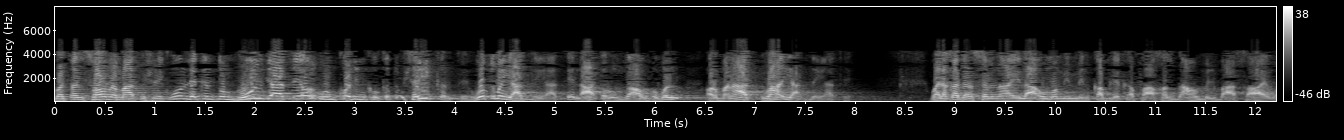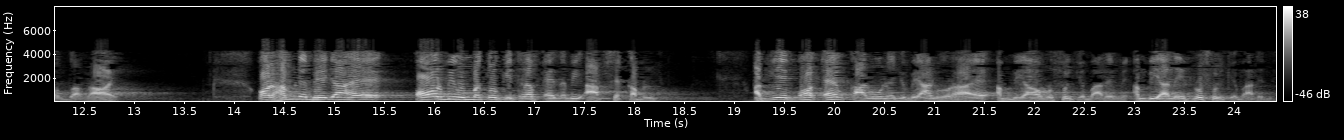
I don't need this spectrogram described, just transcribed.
वह तनसौ न मात शरीकून लेकिन तुम भूल जाते हो उनको, जिनको तुम शरीक करते हो। वो तुम्हें याद नहीं आते। लात और उज्जा और हुबल और मनात, वहाँ याद नहीं आते। वलकद अरसलना उमिन कबल का फाखजना बिलबासाय वराय और हमने भेजा है और भी उम्मतों की तरफ़, ए नबी, आपसे कबल। अब ये एक बहुत अहम कानून है जो बयान हो रहा है अंबिया और रसुल के बारे में। अंबिया नहीं, रसुल के बारे में।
